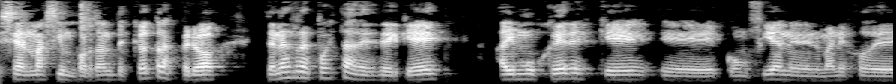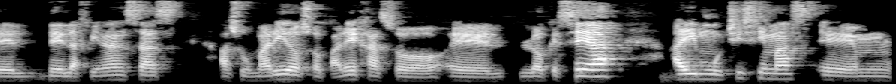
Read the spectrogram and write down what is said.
sean más importantes que otras, pero tenés respuestas desde que hay mujeres que confían en el manejo de, las finanzas a sus maridos o parejas o lo que sea. Hay muchísimas em,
